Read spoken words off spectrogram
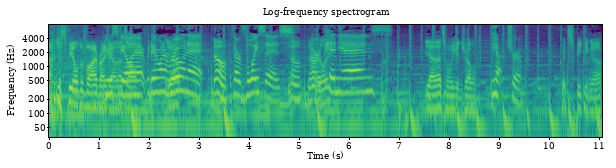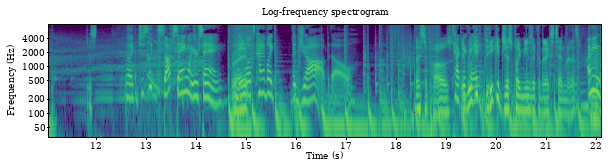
I just feel the vibe right You're now. just that's feeling all. it. We didn't want to Yeah. ruin it. No. With our voices. No, not our really. opinions. Yeah, that's when we get in trouble. Yeah, true. Quit speaking up. Just Like, just like stop saying what you're saying. Like, well, it's kind of like the job, though. I suppose. If Technically. we could, he could just play music for the next ten minutes. I mean,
